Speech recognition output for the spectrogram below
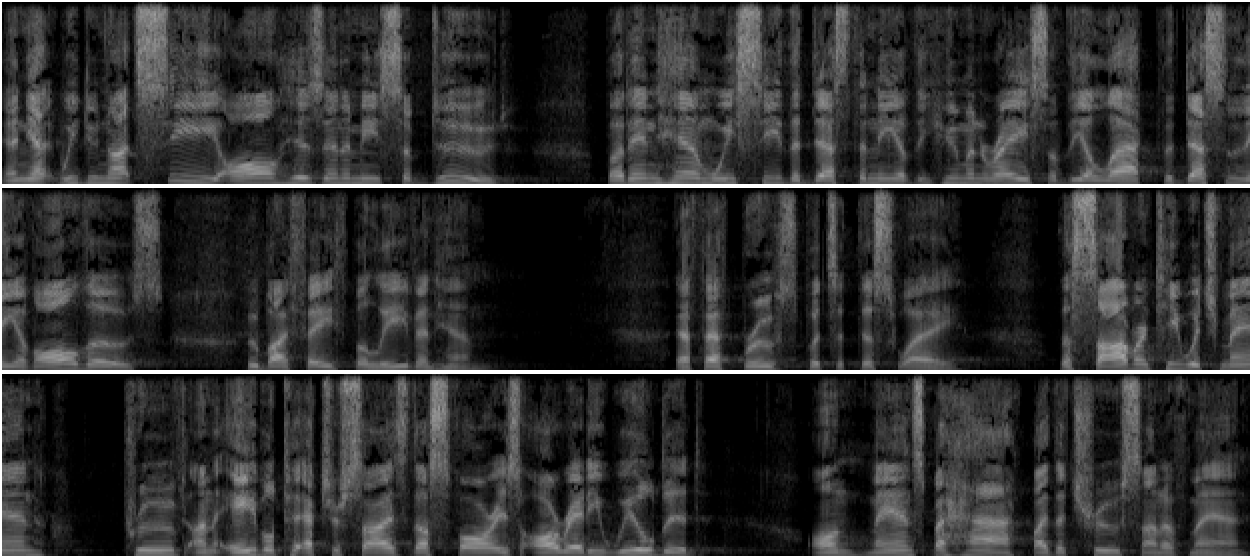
And yet we do not see all his enemies subdued. But in him we see the destiny of the human race, of the elect, the destiny of all those who by faith believe in him. F. F. Bruce puts it this way The sovereignty which man proved unable to exercise thus far is already wielded on man's behalf by the true Son of Man.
